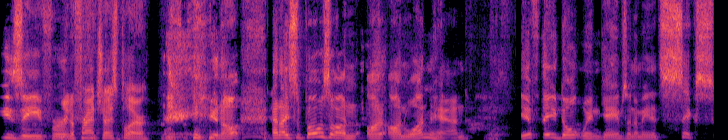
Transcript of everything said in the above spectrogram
easy for Need a franchise player. you know. And I suppose on on on one hand, if they don't win games, and I mean it's six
